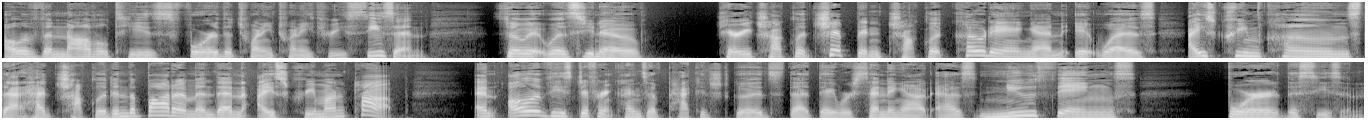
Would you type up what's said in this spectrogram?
all of the novelties for the 2023 season. So it was, you know, cherry chocolate chip and chocolate coating, and it was ice cream cones that had chocolate in the bottom and then ice cream on top and all of these different kinds of packaged goods that they were sending out as new things for the season.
